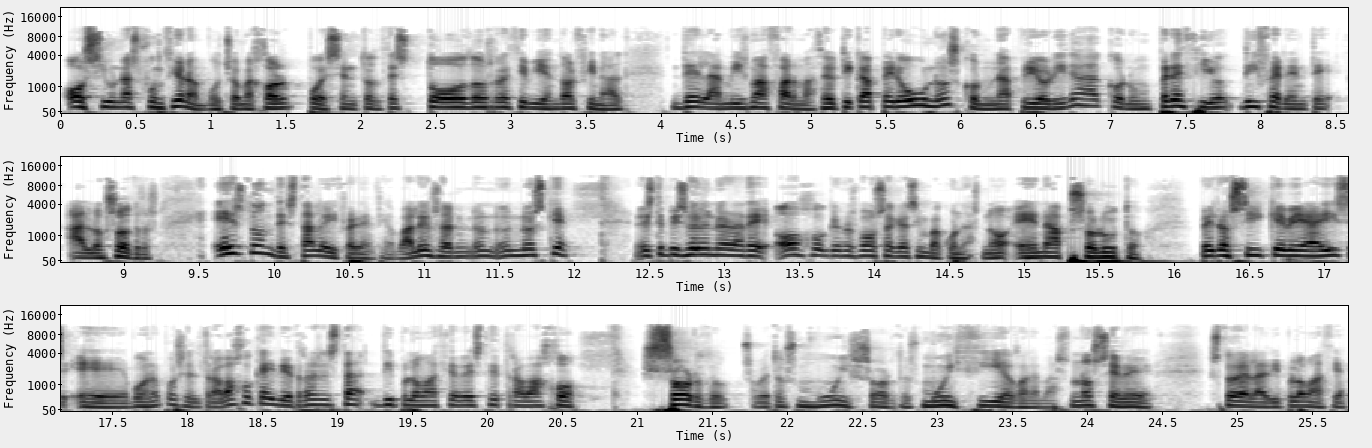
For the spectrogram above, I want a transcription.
o si unas funcionan mucho mejor, pues entonces todos recibiendo al final de la misma farmacéutica, pero unos con una prioridad, con un precio diferente a los otros. Es donde está la diferencia, ¿vale? O sea, no, es que este episodio no era de, ojo, que nos vamos a quedar sin vacunas, no, en absoluto. Pero sí que veáis, eh, bueno, pues el trabajo que hay detrás de esta diplomacia, de este trabajo sordo, sobre todo es muy sordo, sordo, es muy ciego además, no se ve esto de la diplomacia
